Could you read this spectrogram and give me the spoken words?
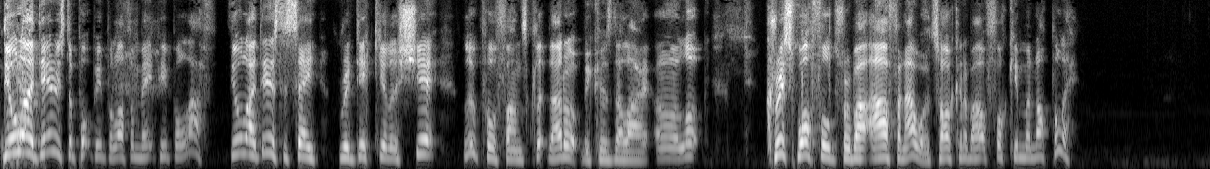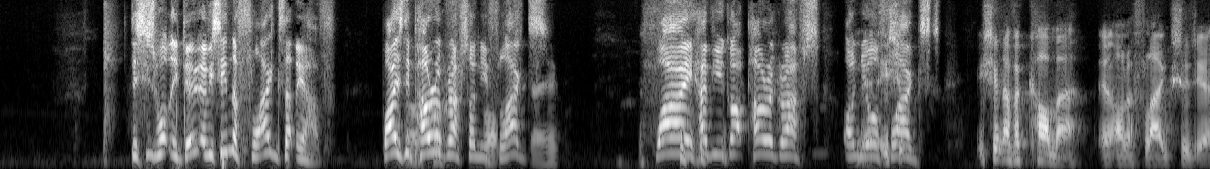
the whole idea is to put people off and make people laugh. The whole idea is to say ridiculous shit. Liverpool fans clip that up because they're like, oh, look, Chris waffled for about half an hour talking about fucking Monopoly. This is what they do. Have you seen the flags that they have? Why is there Oh, paragraphs on your flags? sake. Why have you got paragraphs on Yeah, your flags? You shouldn't have a comma on a flag, should you?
